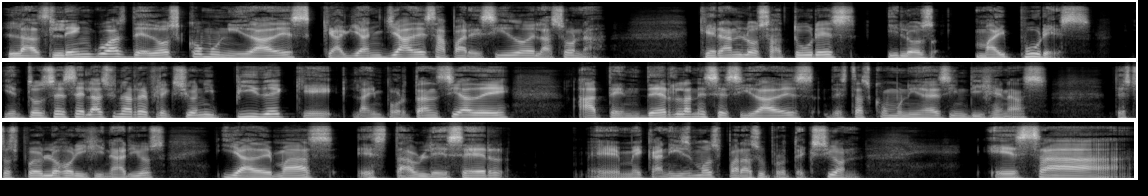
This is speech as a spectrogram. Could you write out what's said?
las lenguas de dos comunidades que habían ya desaparecido de la zona, que eran los atures y los maipures. Y entonces él hace una reflexión y pide que la importancia de atender las necesidades de estas comunidades indígenas, de estos pueblos originarios, y además establecer eh, mecanismos para su protección. Esa,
